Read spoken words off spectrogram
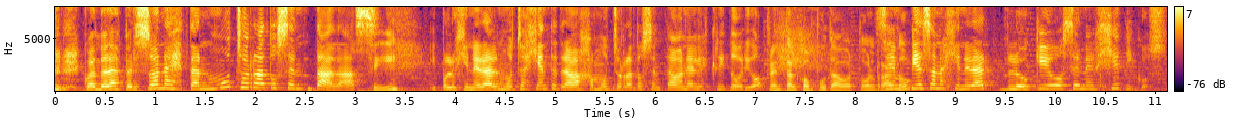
Cuando las personas están mucho rato sentadas, Sí. y por lo general mucha gente trabaja mucho rato sentado en el escritorio, Frente al computador todo el se rato. empiezan a generar bloqueos energéticos.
